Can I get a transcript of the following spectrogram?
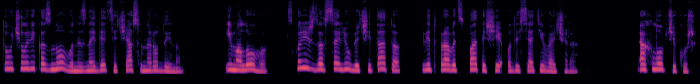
то у чоловіка знову не знайдеться часу на родину. І малого, скоріш за все, люблячий тато відправить спати ще о десятій вечора. А хлопчику ж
